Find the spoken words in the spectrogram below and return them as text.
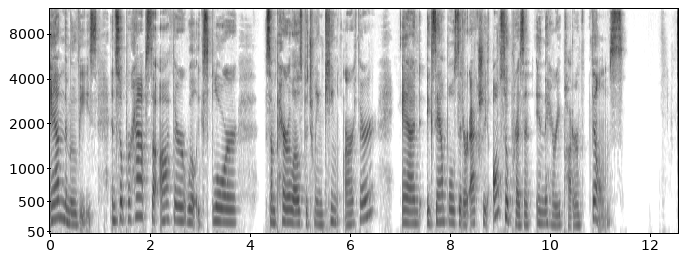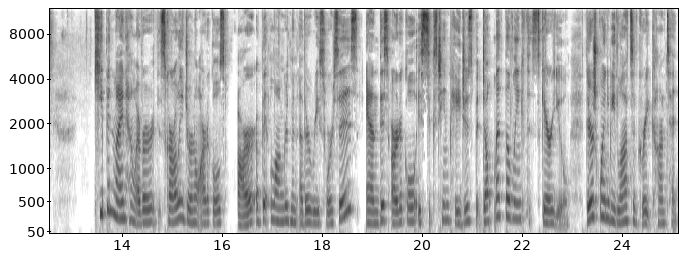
and the movies. And so perhaps the author will explore some parallels between King Arthur and examples that are actually also present in the Harry Potter films. Keep in mind, however, that scholarly journal articles are a bit longer than other resources, and this article is 16 pages, but don't let the length scare you. There's going to be lots of great content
